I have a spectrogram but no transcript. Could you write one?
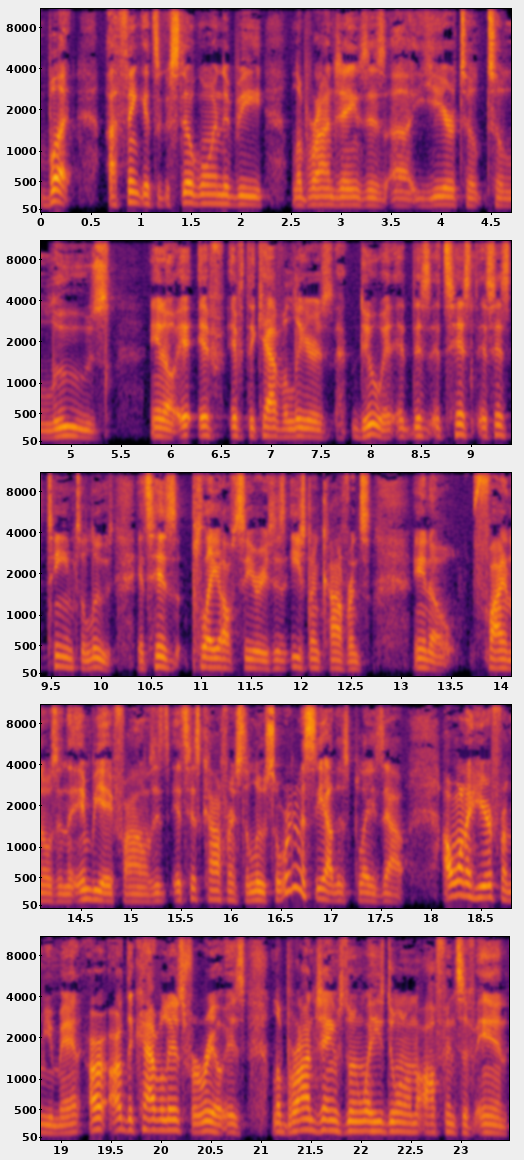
but I think it's still going to be LeBron James's uh, year to to lose you know, if if the Cavaliers do it, it this it's his it's his team to lose. It's his playoff series, his Eastern Conference, you know, finals and the NBA finals. It's it's his conference to lose. So we're gonna see how this plays out. I want to hear from you, man. Are are the Cavaliers for real? Is LeBron James doing what he's doing on the offensive end?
